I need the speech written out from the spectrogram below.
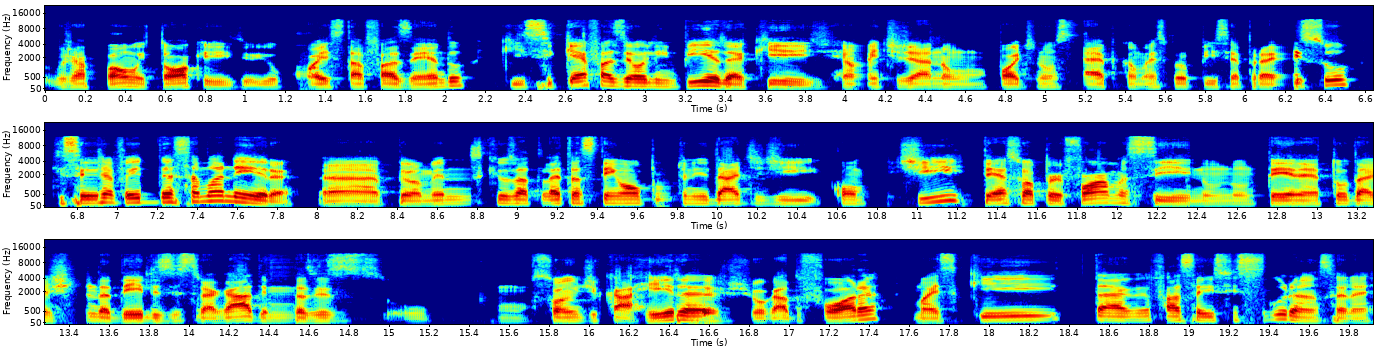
o Japão e Tóquio e, o COI está fazendo, que se quer fazer a Olimpíada, que realmente já não pode não ser a época mais propícia para isso, que seja feito dessa maneira. Uh, pelo menos que os atletas tenham a oportunidade de competir, ter a sua performance, não, não ter né, toda a agenda deles estragada, e muitas vezes o um sonho de carreira jogado fora, mas que tá, faça isso em segurança, né?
